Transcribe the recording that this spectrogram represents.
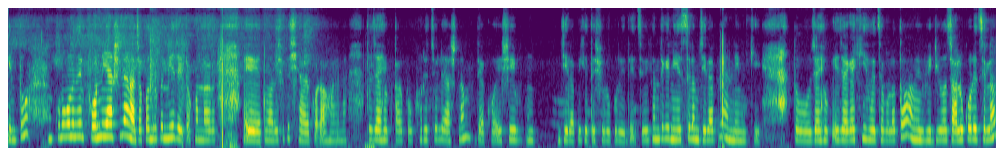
কিন্তু কোনো কোনো দিন ফোন নিয়ে আসি না না, যখন যখন নিয়ে যাই তখন আর তোমাদের সাথে শেয়ার করা হয় না। তো যাই হোক, তারপর ঘরে চলে আসলাম। দেখো এসে জিলাপি খেতে শুরু করে দিয়েছে। ওইখান থেকে নিয়ে এসেছিলাম জিলাপি আর নিমকি। তো যাই হোক, এই জায়গায় কী হয়েছে বলো তো আমি ভিডিও চালু করেছিলাম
